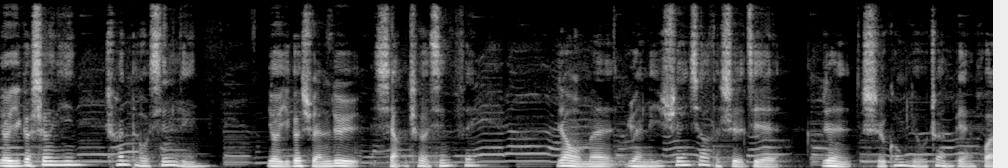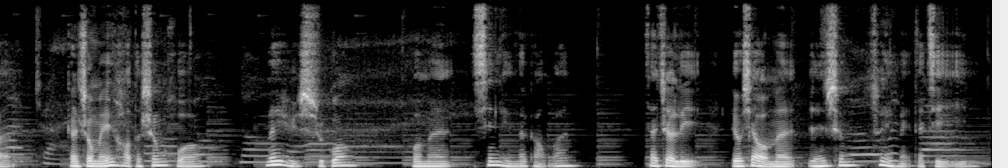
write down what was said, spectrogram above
有一个声音穿透心灵，有一个旋律响彻心扉，让我们远离喧嚣的世界，任时光流转变换，感受美好的生活。微雨时光，我们心灵的港湾，在这里留下我们人生最美的记忆。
